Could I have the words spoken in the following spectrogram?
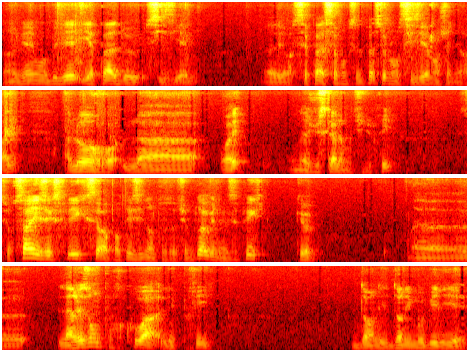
Dans les biens immobiliers, il n'y a pas de sixième. Euh, pas, ça ne fonctionne pas selon le sixième en général. Alors, la... ouais, on a jusqu'à la moitié du prix. Sur ça, ils expliquent, c'est rapporté ici dans le Tosotium Tov, ils nous expliquent que euh, la raison pourquoi les prix dans l'immobilier,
